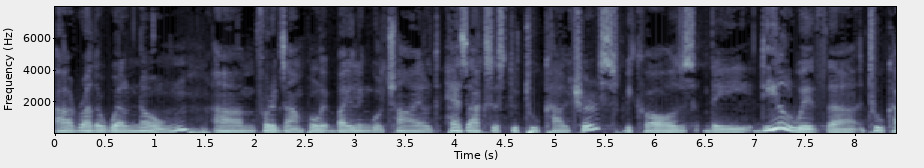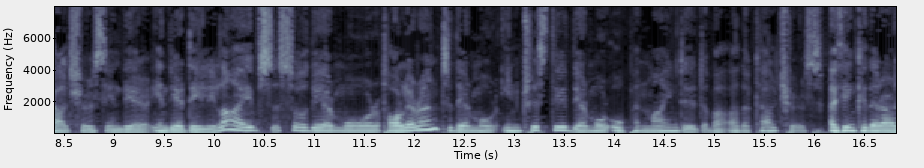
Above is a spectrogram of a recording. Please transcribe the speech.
are rather well known. Um, for example, a bilingual child has access to two cultures because they deal with uh, two cultures in their in their daily lives. So they are more tolerant, they are more interested, they are more open-minded about other cultures. I think there are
